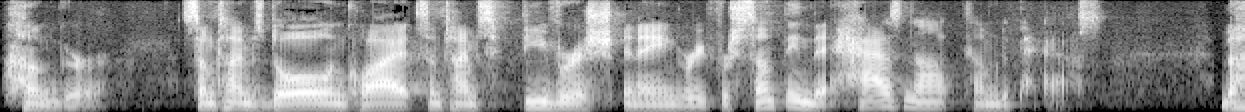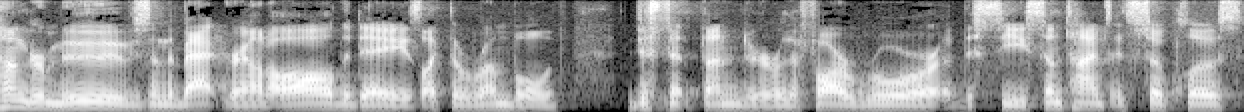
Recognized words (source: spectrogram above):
hunger, sometimes dull and quiet, sometimes feverish and angry, for something that has not come to pass? The hunger moves in the background all the days, like the rumble of distant thunder or the far roar of the sea. Sometimes it's so close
